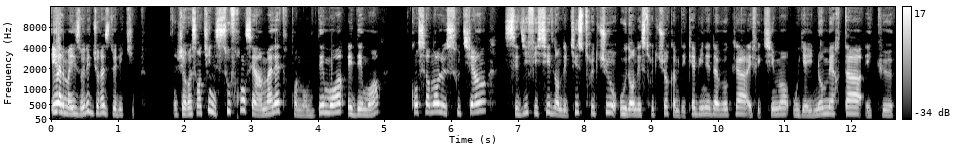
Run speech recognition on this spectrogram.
Et elle m'a isolée du reste de l'équipe. J'ai ressenti une souffrance et un mal-être pendant des mois et des mois. Concernant le soutien, c'est difficile dans des petites structures ou dans des structures comme des cabinets d'avocats, effectivement, où il y a une omerta et que,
